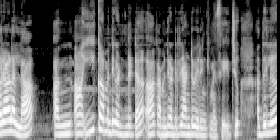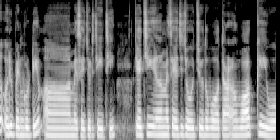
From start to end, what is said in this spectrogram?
ഒരാളല്ല ആ ഈ കമന്റ് കണ്ടിട്ട് ആ കമന്റ് കണ്ടിട്ട് രണ്ടുപേരും എനിക്ക് മെസ്സേജ് അയച്ചു. അതിൽ ഒരു പെൺകുട്ടിയും മെസ്സേജ് ഒരു ചേച്ചി ചേച്ചി മെസ്സേജ് ചോദിച്ചു ഇത് പോത്ത വാക്ക് ചെയ്യുമോ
